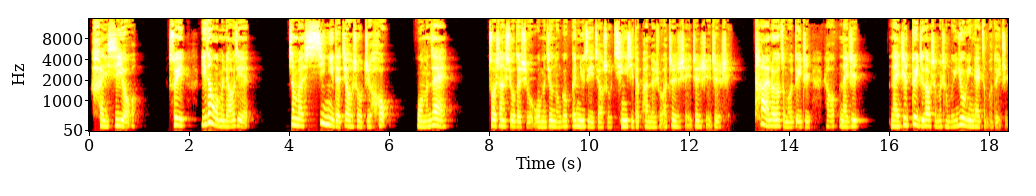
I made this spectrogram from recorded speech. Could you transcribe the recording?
很稀有。所以一旦我们了解这么细腻的教授之后，我们在。做上修的时候，我们就能够根据这些教授清晰的判断说啊，这是谁？这是谁？这是谁？他来了又怎么对峙？然后乃至乃至对峙到什么程度，又应该怎么对峙？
